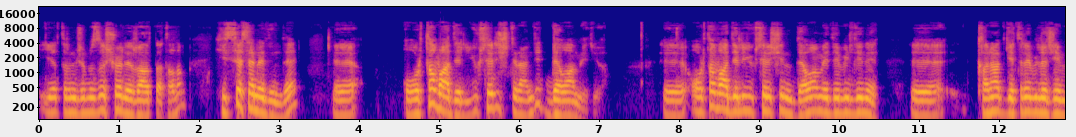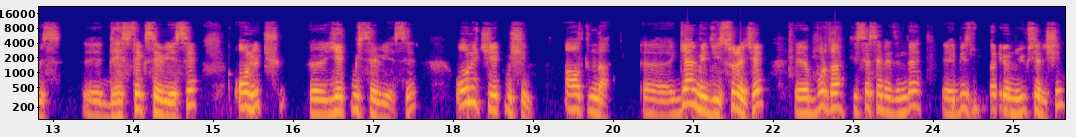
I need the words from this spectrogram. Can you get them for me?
yatırımcımızı şöyle rahatlatalım. Hisse senedinde e, orta vadeli yükseliş trendi devam ediyor. E, orta vadeli yükselişin devam edebildiğini e, kanaat getirebileceğimiz destek seviyesi 13.70 e, seviyesi. 13.70'in altında e, gelmediği sürece e, burada hisse senedinde e, biz yukarı yönlü yükselişin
